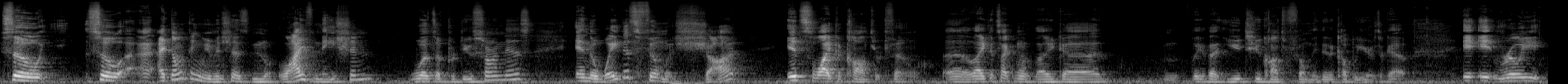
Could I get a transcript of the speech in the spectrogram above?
So, so I, I don't think we mentioned this. Live Nation was a producer on this, and the way this film was shot, it's like a concert film. Uh, like it's like like uh, like that U two concert film they did a couple years ago it, it really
